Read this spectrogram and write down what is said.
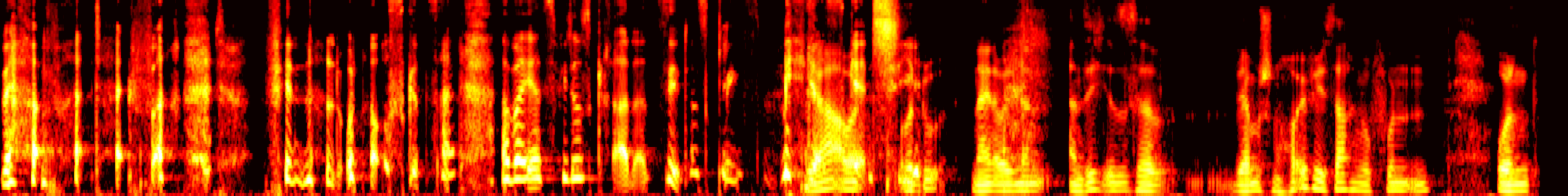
wir haben halt einfach Finderlohn ausgezahlt. Aber jetzt, wie du es gerade erzählt hast, klingt es mega Ja, aber, sketchy. aber du, nein, aber ich meine, an sich ist es ja, wir haben schon häufig Sachen gefunden und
